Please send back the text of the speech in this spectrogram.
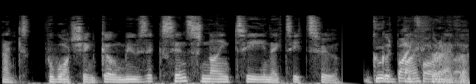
Thanks for watching Go Music since 1982. Goodbye forever.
